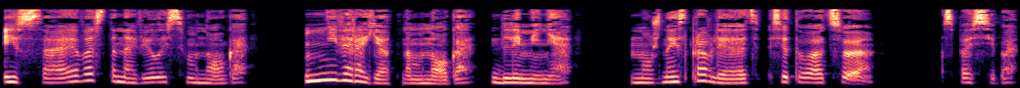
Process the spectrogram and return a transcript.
Исаева становилось много. Невероятно много для меня. Нужно исправлять ситуацию. Спасибо.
